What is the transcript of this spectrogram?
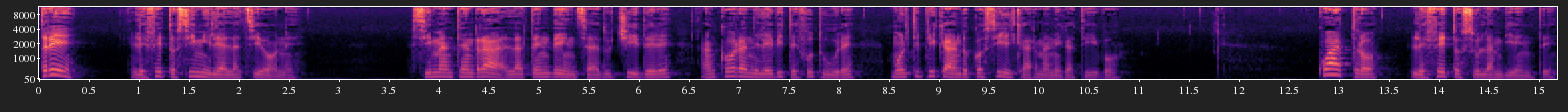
3 l'effetto simile all'azione. Si manterrà la tendenza ad uccidere ancora nelle vite future moltiplicando così il karma negativo. 4 l'effetto sull'ambiente.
